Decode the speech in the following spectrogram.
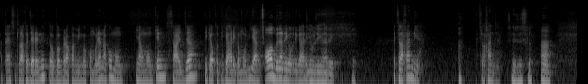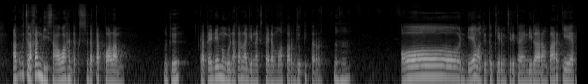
Katanya setelah kejadian itu beberapa minggu kemudian aku mung- yang mungkin saja 33 hari kemudian. Oh benar 33 hari. 33 hari. Oke. Kecelakaan dia. Kecelakaan dia. Serius lu. Aku kecelakaan di sawah dek- sedekat kolam. Oke. Katanya dia menggunakan lagi naik sepeda motor Jupiter. Aha. Oh, dia waktu itu kirim cerita yang dilarang parkir.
